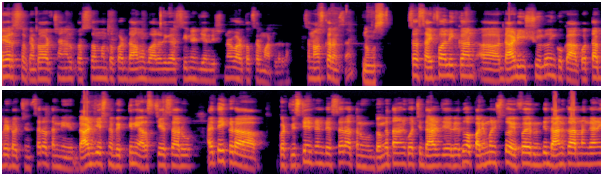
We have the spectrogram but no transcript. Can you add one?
viewers welcome to our channel ప్రస్తుతం మనతో పాటు దాము బాలాజీ గారు సీనియర్ జర్నలిస్ట్ ఉన్నారు. వాడితో ఒకసారి మాట్లాడదాం. సార్ నమస్కారం సార్. నమస్తే. సార్ సైఫ్ అలీ ఖాన్ దాడి ఇష్యూలో ఇంకొక కొత్త అప్డేట్ వచ్చింది సార్. అతన్ని దాడి చేసిన వ్యక్తిని అరెస్ట్ చేశారు. అయితే ఇక్కడ ఒక ట్విస్ట్ ఏంటంటే సార్ అతను దొంగతనానికి వచ్చి దాడి చేయలేదు. ఆ పని మనిషితో ఎఫ్ఐఆర్ ఉంది. దాని కారణంగానే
